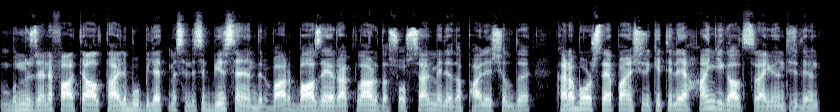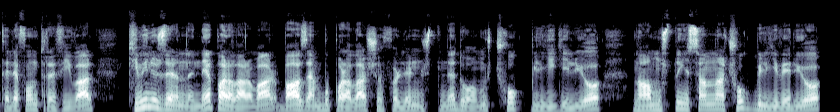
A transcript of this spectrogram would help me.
Bunun üzerine Fatih Altaylı bu bilet meselesi bir senedir var. Bazı evraklar da sosyal medyada paylaşıldı. Kara borsa yapan şirketiyle hangi Galatasaray yöneticilerin telefon trafiği var? Kimin üzerinde ne paralar var? Bazen bu paralar şoförlerin üstünde doğmuş. Çok bilgi geliyor. Namuslu insanlar çok bilgi veriyor.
